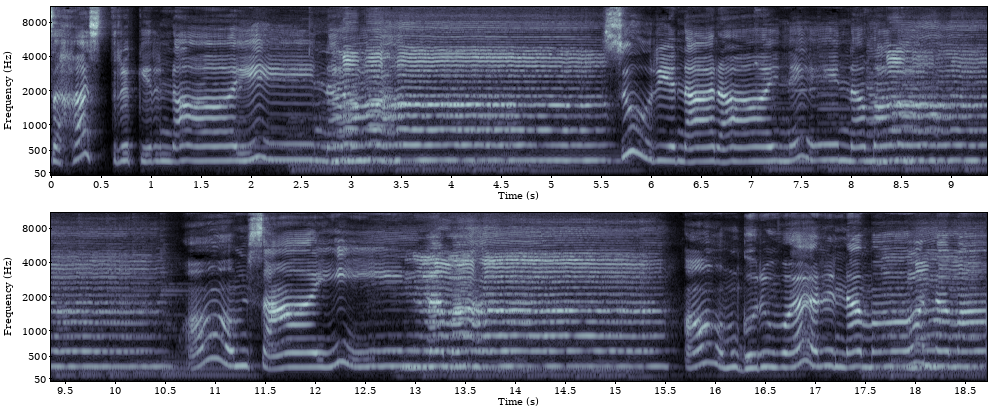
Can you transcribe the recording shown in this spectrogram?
सहस्रकिरणाय नमः। सूर्यनारायणे नमः। ॐ साई नमः। ॐ गुरुवर नमो नमः।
